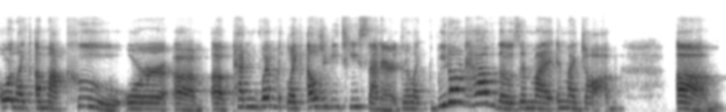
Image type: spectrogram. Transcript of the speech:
or like a Makuu or um, a Penn Women like LGBT Center. They're like, we don't have those in my in my job. Um,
